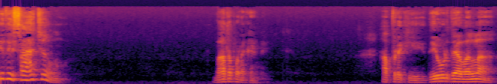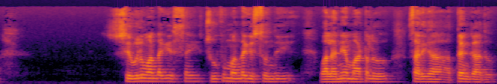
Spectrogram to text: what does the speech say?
ఇది సహజం. బాధపడకండి. అప్పటికి దేవుడి దేవలన చెవులు మందగిస్తాయి చూపు మందగిస్తుంది. వాళ్ళు అనే మాటలు సరిగా అర్థం కాదు.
